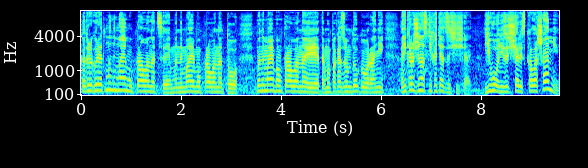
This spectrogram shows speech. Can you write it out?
которые говорят, мы не маємо права на це, ми не маємо права на то, ми не маємо права на это, мы показываем договор, они, они, короче, нас не хотят защищать. Его они защищали с калашами,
